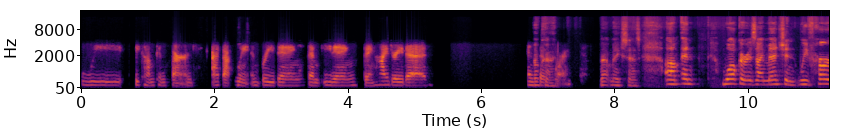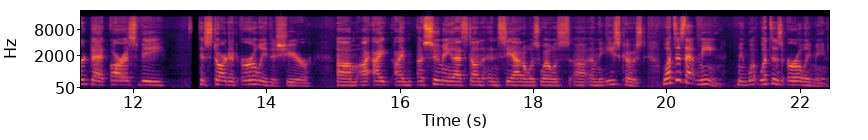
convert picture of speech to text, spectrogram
we become concerned at that point in breathing, them eating, staying hydrated, and okay. so forth. That makes sense. Um, and Walker, as I mentioned, we've heard that RSV has started early this year. Um, I, am assuming that's done in Seattle as well as uh, on the East Coast. What does that mean? I mean, what, what does early mean?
